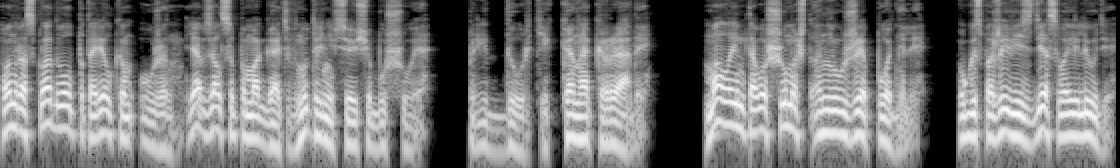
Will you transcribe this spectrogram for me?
Он раскладывал по тарелкам ужин. Я взялся помогать, внутренне все еще бушуя. Придурки, конокрады. Мало им того шума, что они уже подняли. У госпожи везде свои люди.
